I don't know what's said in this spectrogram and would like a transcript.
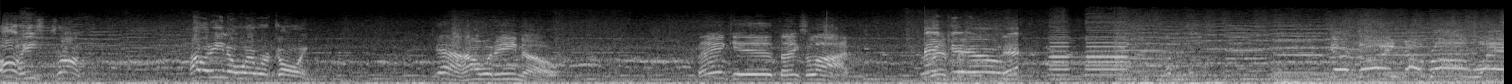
Oh, he's drunk. How would he know where we're going? Yeah, how would he know? Thank you. Thanks a lot. Thank Terrific. you. You're going the wrong way!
